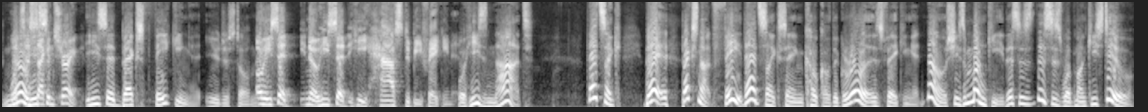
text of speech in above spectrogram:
What's No, his second strike? He said Beck's faking it. You just told me. Oh, he said no. He said he has to be faking it. Well, he's not. That's like Be- Beck's not fake. That's like saying Koko the gorilla is faking it. No, she's a monkey. This is this is what monkeys do.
